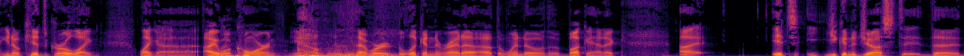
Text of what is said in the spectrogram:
you know, kids grow like like uh, Iowa corn, you know, that we're looking right out, out the window of the buck attic. Uh, it's you can adjust the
